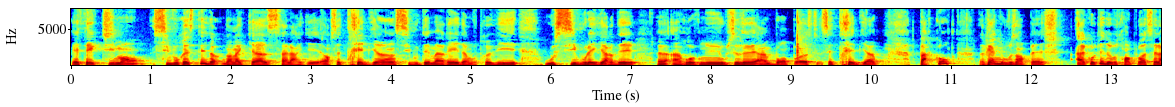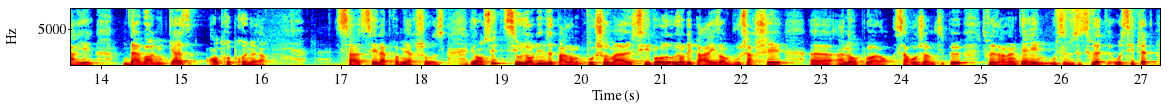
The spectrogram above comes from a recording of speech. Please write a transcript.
Effectivement, si vous restez dans, la case salarié, alors c'est très bien si vous démarrez dans votre vie ou si vous voulez garder euh, un revenu ou si vous avez un bon poste, c'est très bien. Par contre, rien ne vous empêche, à côté de votre emploi salarié, d'avoir une case entrepreneur. Ça, c'est la première chose. Et ensuite, si aujourd'hui vous êtes par exemple au chômage, si aujourd'hui par exemple vous cherchez euh, un emploi, alors ça rejoint un petit peu, si vous êtes en intérim, ou si vous êtes aussi peut-être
